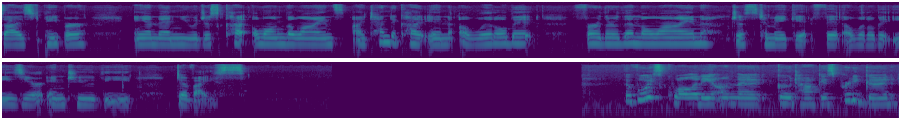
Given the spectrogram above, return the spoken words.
sized paper and then you would just cut along the lines. I tend to cut in a little bit further than the line just to make it fit a little bit easier into the device. The voice quality on the GoTalk is pretty good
